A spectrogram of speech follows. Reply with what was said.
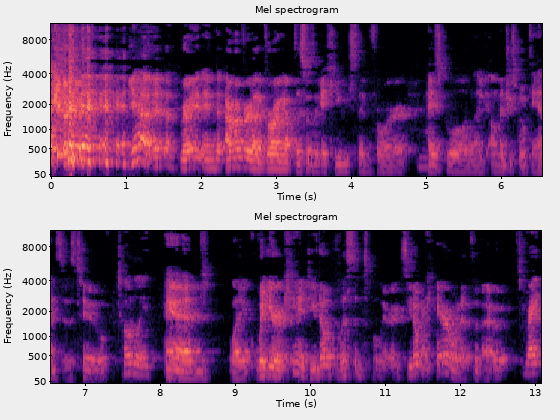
yeah, and, uh, right. And I remember like growing up, this was like a huge thing for high school and like elementary school dances too. totally. And like when you're a kid, you don't listen to the lyrics. You don't care what it's about. Right.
